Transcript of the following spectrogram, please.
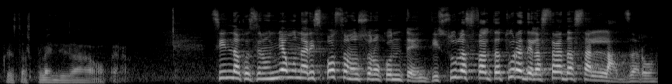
questa splendida opera. Sindaco, se non diamo una risposta non sono contenti. Sull'asfaltatura della strada San Lazzaro,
